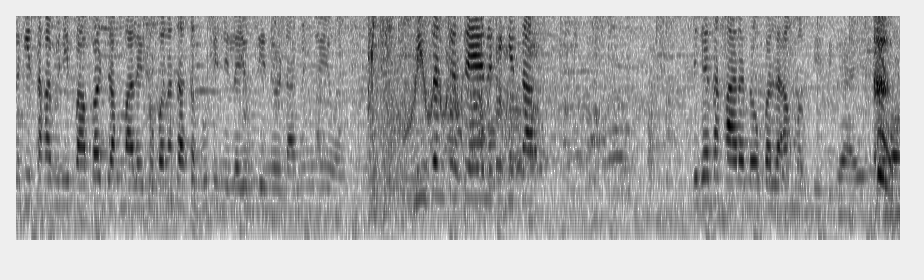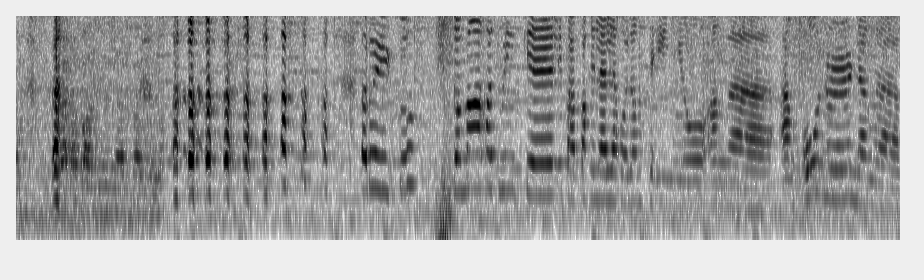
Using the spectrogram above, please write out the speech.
Nakita kami ni Papa Jack, malay ko ba nasasagutin nila yung dinner namin ngayon. Minsan kasi nakikita, si Gandang Kara daw pala ang magbibigay. Aray ko. So mga katwinkle, ipapakilala ko lang sa inyo ang ah, ang owner ng ah,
